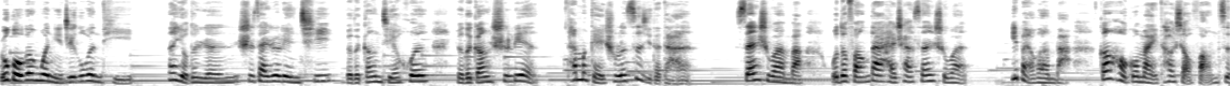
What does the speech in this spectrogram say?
如果问过你这个问题，那有的人是在热恋期，有的刚结婚，有的刚失恋，他们给出了自己的答案：三十万吧，我的房贷还差三十万；一百万吧，刚好够买一套小房子；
